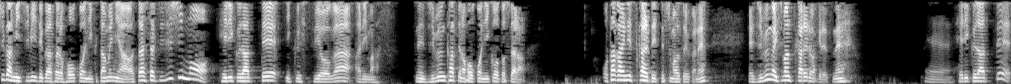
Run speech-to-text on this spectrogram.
主が導いてくださる方向に行くためには私たち自身も減り下っていく必要があります。ね、自分勝手な方向に行こうとしたら、お互いに疲れていってしまうというかね、自分が一番疲れるわけですね。えー、減り下って、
